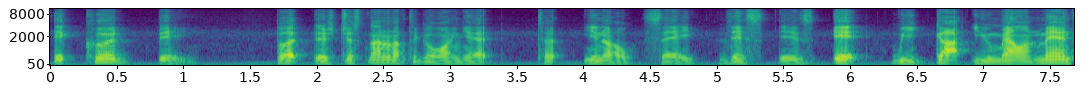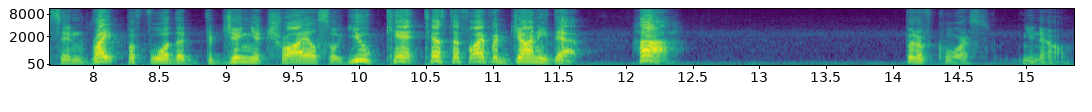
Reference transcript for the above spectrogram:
It could be. But there's just not enough to go on yet to, you know, say, this is it. We got you, Marilyn Manson, right before the Virginia trial, so you can't testify for Johnny Depp. Ha! But of course, you know,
